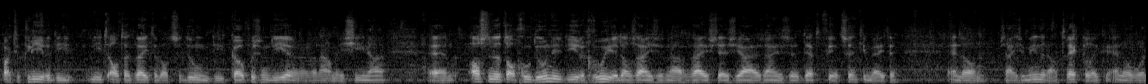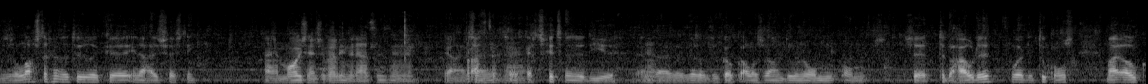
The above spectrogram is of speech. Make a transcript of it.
particulieren die niet altijd weten wat ze doen, die kopen zo'n dier, met name in China. En als ze het al goed doen, die dieren groeien, dan zijn ze na 5, 6 jaar zijn ze 30, 40 centimeter. En dan zijn ze minder aantrekkelijk en dan worden ze lastiger natuurlijk uh, in de huisvesting. Ja, mooi zijn ze wel inderdaad. Ja, het zijn, zijn echt schitterende dieren. En ja. daar willen we natuurlijk ook alles aan doen om, om ze te behouden voor de toekomst. Maar ook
